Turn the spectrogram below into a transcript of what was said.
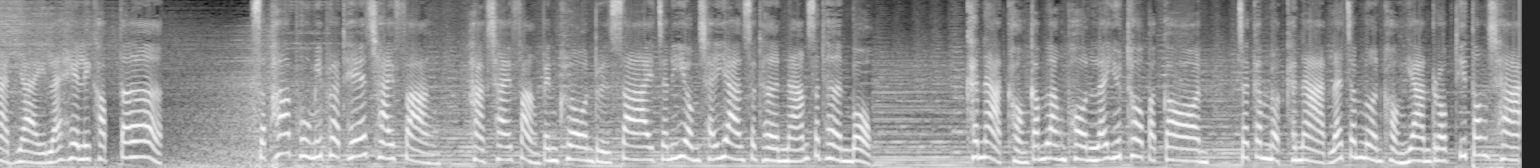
นาดใหญ่และเฮลิคอปเตอร์ สภาพภูมิประเทศชายฝั่ง หากชายฝั่งเป็นโคลนหรือทรายจะนิยมใช้ยานสะเทินน้ำสะเทินบก ขนาดของกำลังพลและยุทโธปกรณ์ จะกำหนดขนาดและจำนวนของยานรบที่ต้องใช้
